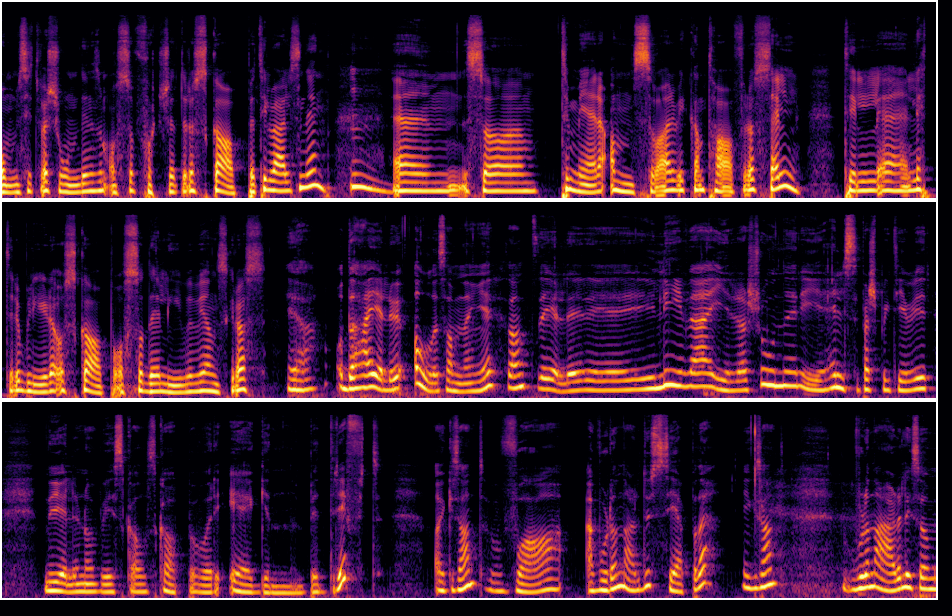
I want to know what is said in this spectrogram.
om situasjonen din, som også fortsetter å skape tilværelsen din. Mm. Så til mer ansvar vi kan ta for oss selv, til eh, lettere blir det å skape også det livet vi ønsker oss. Ja, og det her gjelder jo i alle sammenhenger. Sant? Det gjelder i livet, i relasjoner, i helseperspektiver. Det gjelder når vi skal skape vår egen bedrift. Ikke sant? Hva hvordan er det du ser på det? Ikke sant? Hvordan er det liksom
